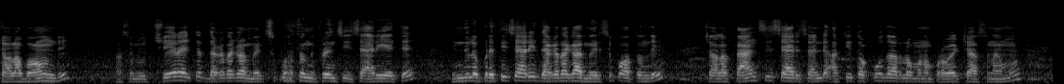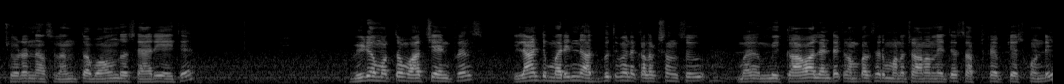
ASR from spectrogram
చాలా బాగుంది. అసలు చీర అయితే దగదగా మెరిసిపోతుంది ఫ్రెండ్స్ ఈ శారీ అయితే. ఇందులో ప్రతి శారీ దగదగా మెరిసిపోతుంది. చాలా ఫ్యాన్సీ శారీస్ అండి. అతి తక్కువ ధరలో మనం ప్రొవైడ్ చేస్తున్నాము. చూడండి అసలు ఎంత బాగుందో శారీ అయితే. వీడియో మొత్తం వాచ్ చేయండి ఫ్రెండ్స్. ఇలాంటి మరిన్ని అద్భుతమైన కలెక్షన్స్ మీకు కావాలంటే కంపల్సరీ మన ఛానల్ అయితే సబ్స్క్రైబ్ చేసుకోండి.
